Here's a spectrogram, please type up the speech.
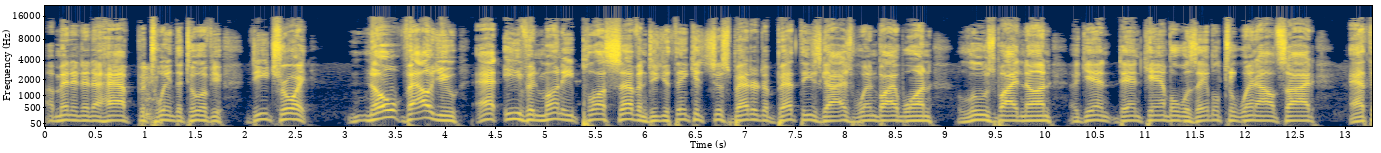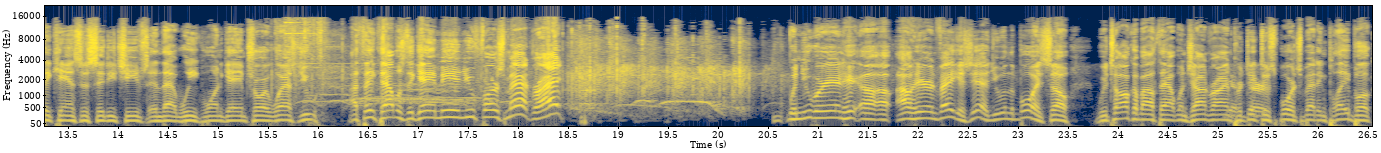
a minute and a half between the two of you. Detroit, no value at even money plus seven. Do you think it's just better to bet these guys win by one, lose by none? Again, Dan Campbell was able to win outside at the Kansas City Chiefs in that week one game. Troy West, you, I think that was the game me and you first met, right? When you were in here, uh, out here in Vegas, yeah, you and the boys. So we talk about that when John Ryan, Yes, Predictive sir. Sports Betting Playbook,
